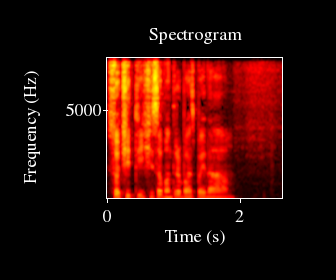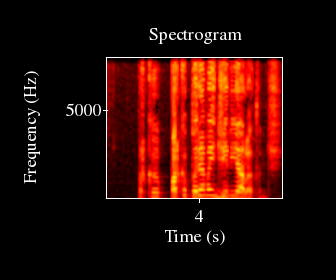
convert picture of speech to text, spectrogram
Să o citiți și să vă întrebați, băi, dar parcă, parcă părea mai genial atunci.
